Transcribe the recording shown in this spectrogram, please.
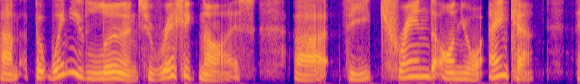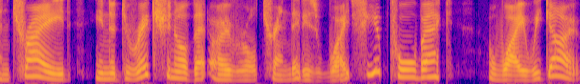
Um, but when you learn to recognize uh, the trend on your anchor and trade in the direction of that overall trend that is wait for your pullback away we go.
